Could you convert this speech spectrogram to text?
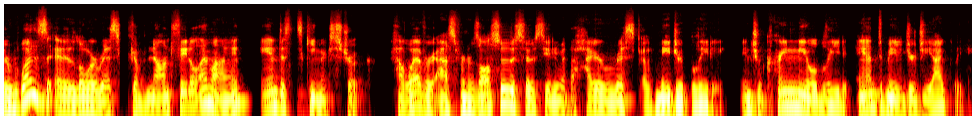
There was a lower risk of non fatal MI and ischemic stroke. However, aspirin was also associated with a higher risk of major bleeding, intracranial bleed, and major GI bleeding.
